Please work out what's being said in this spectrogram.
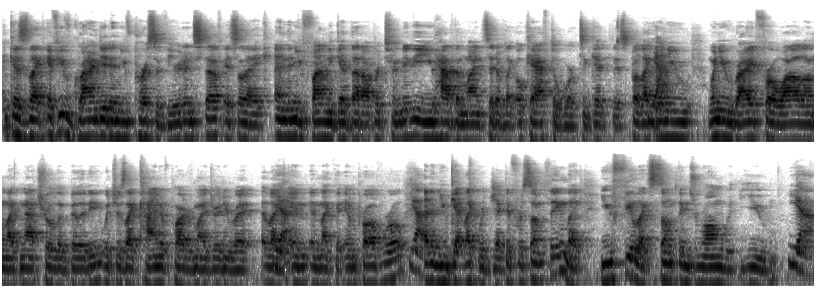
because like if you've grinded and you've persevered and stuff, it's like, and then you finally get that opportunity, you have the mindset of like, okay, I have to work to get this. But like when you when you ride for a while on like natural ability, which is like kind of part of my journey, right? Like Yeah. in in like the improv world, Yeah. and then you get like rejected for something, like you feel like something's wrong with you, yeah,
